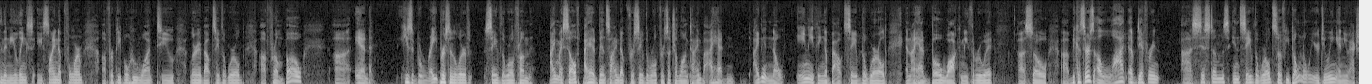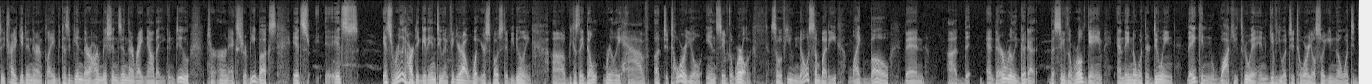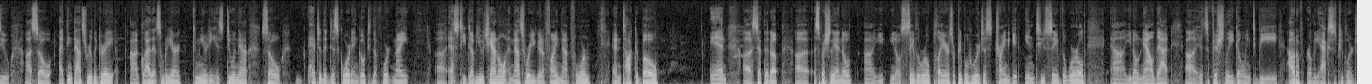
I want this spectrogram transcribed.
and then he links a sign up form uh, for people who want to learn about Save the World uh, from Bo. Uh, and he's a great person to learn Save the World from. I myself, I had been signed up for Save the World for such a long time, but I had I didn't know anything about Save the World, and I had Bo walk me through it. Uh, so uh, because there's a lot of different uh, systems in Save the World. So if you don't know what you're doing and you actually try to get in there and play, because again, there are missions in there right now that you can do to earn extra V Bucks. It's it's it's really hard to get into and figure out what you're supposed to be doing uh, because they don't really have a tutorial in Save the World. So if you know somebody like Bo, then uh, the, and they're really good at the Save the World game and they know what they're doing, they can walk you through it and give you a tutorial so you know what to do. Uh, so I think that's really great. Uh, glad that somebody in our community is doing that. So head to the Discord and go to the Fortnite uh, STW channel, and that's where you're going to find that form and talk to Bo and uh, set that up. Uh, especially, I know uh, you, you know Save the World players or people who are just trying to get into Save the World uh, you know, now that uh, it's officially going to be out of early access, people are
